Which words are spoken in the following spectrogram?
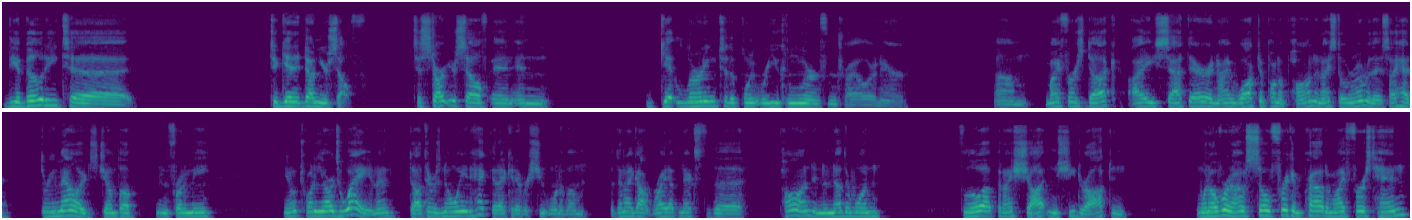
the ability to to get it done yourself, to start yourself and and get learning to the point where you can learn from trial and error. Um, my first duck, I sat there and I walked upon a pond, and I still remember this. I had three mallards jump up in front of me, you know, 20 yards away, and I thought there was no way in heck that I could ever shoot one of them. But then I got right up next to the pond, and another one flew up, and I shot, and she dropped, and went over, and I was so freaking proud of my first hen.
